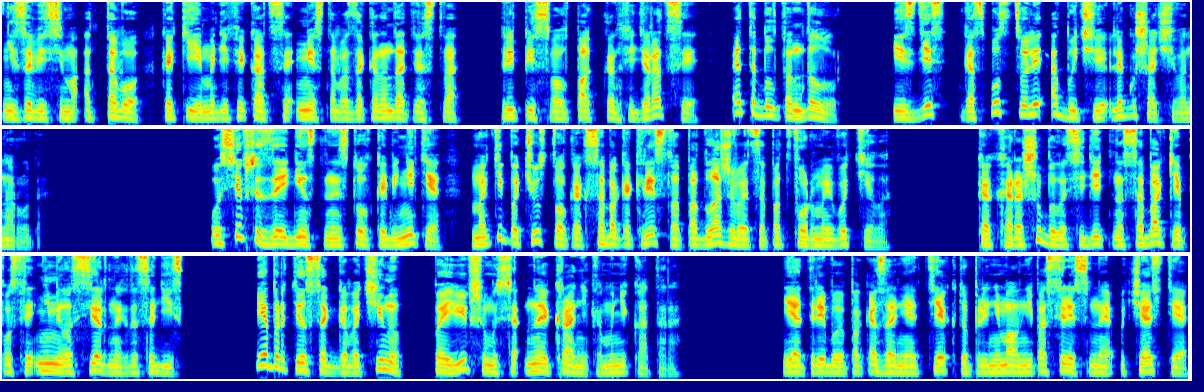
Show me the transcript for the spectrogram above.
Независимо от того, какие модификации местного законодательства приписывал пакт конфедерации, это был Тандалур, и здесь господствовали обычаи лягушачьего народа. Усевшись за единственный стол в кабинете, Маки почувствовал, как собака-кресло подлаживается под формой его тела. Как хорошо было сидеть на собаке после немилосердных досадийских, и обратился к Гавачину, появившемуся на экране коммуникатора. Я требую показания от тех, кто принимал непосредственное участие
